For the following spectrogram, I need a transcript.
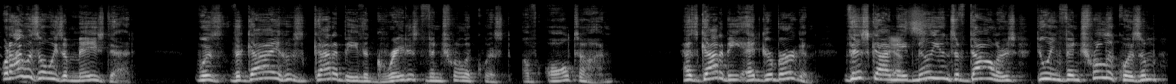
what I was always amazed at was the guy who's got to be the greatest ventriloquist of all time has got to be Edgar Bergen. This guy Yes. made millions of dollars doing ventriloquism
